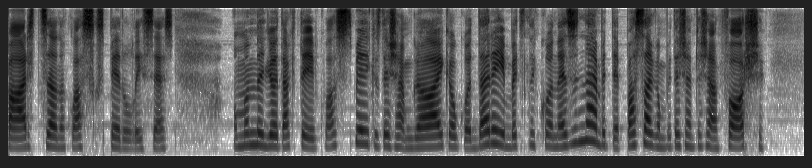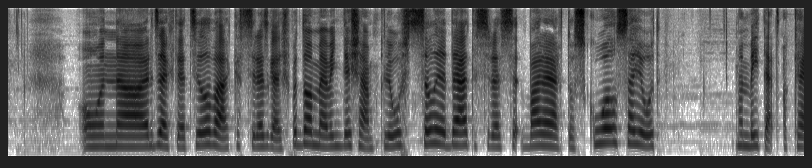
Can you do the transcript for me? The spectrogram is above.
pāris cilvēki no klases, kas piedalīsies. Un man bija ļoti aktīvi klases biedri, kas tiešām gāja kaut ko darīt, bet es neko nezināju, bet tie pasākumi bija tiešām, tiešām forši. Un uh, redzēju, ka tie cilvēki, kas ir aizgājuši padomē, viņi tiešām kļūst saliedēti, tas ir vairāk to skolu sajūtu, man bija tāds, ok,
